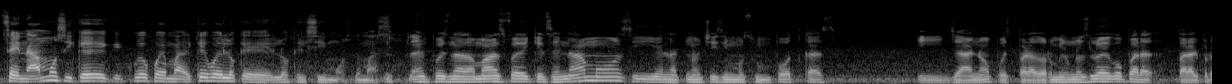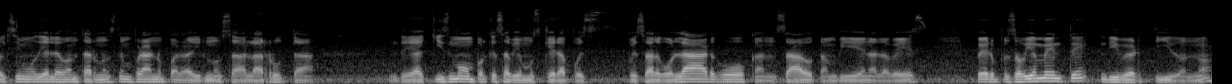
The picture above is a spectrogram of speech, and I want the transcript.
cenamos y qué, qué, fue qué fue lo que lo que hicimos demás eh, pues nada más fue de que cenamos y en la noche hicimos un podcast y ya no pues para dormirnos luego para para el próximo día levantarnos temprano para irnos a la ruta de Aquismón porque sabíamos que era pues pues algo largo cansado también a la vez pero pues obviamente divertido no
